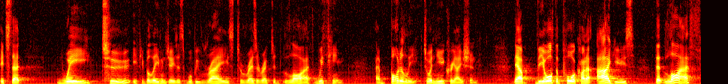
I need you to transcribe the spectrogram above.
It's that we too, if you believe in Jesus, will be raised to resurrected life with him, bodily to a new creation. Now, the author Paul kind of argues that life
